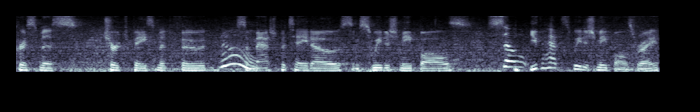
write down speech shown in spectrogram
Christmas church basement food, Oh. some mashed potatoes, some Swedish meatballs. So You've had Swedish meatballs, right?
